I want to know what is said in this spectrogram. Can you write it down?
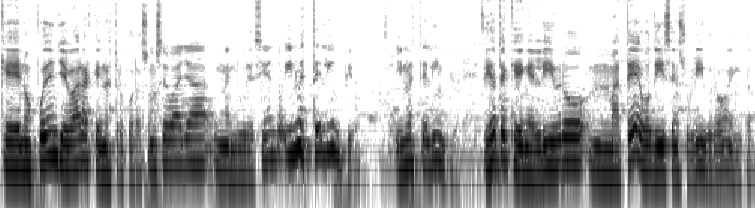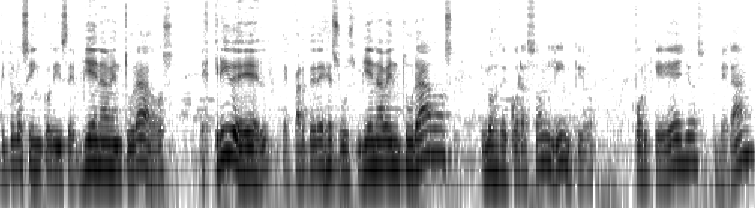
que nos pueden llevar a que nuestro corazón se vaya endureciendo y no esté limpio. Sí. Y no esté limpio. Fíjate que en el libro Mateo dice en su libro, en capítulo 5, dice, bienaventurados, escribe él de parte de Jesús, bienaventurados los de corazón limpio, porque ellos verán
